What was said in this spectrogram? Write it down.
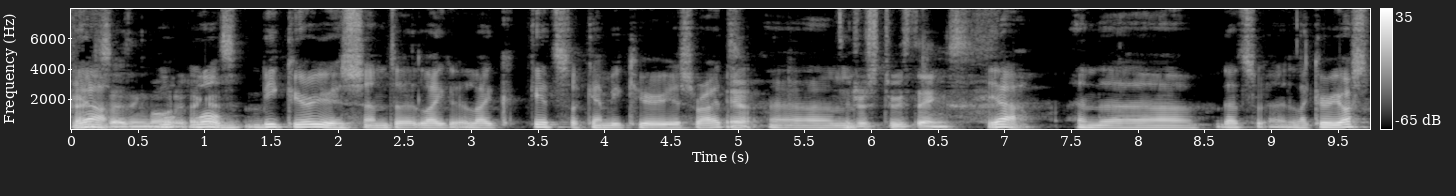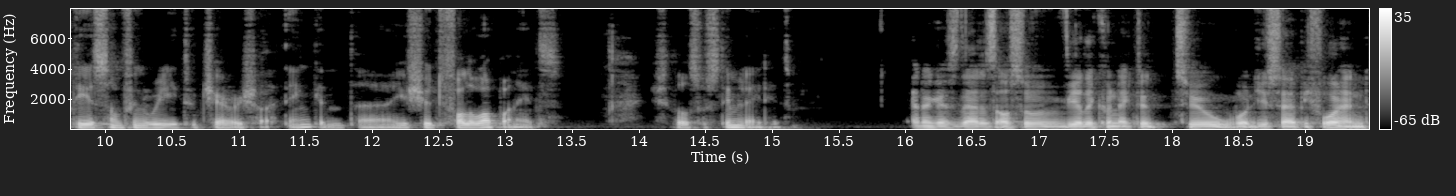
fantasizing yeah. about it. I well, guess. be curious and uh, like like kids can be curious, right? Yeah. Um, just do things. Yeah, and uh, that's uh, like curiosity is something really to cherish i think and uh, you should follow up on it you should also stimulate it and i guess that is also really connected to what you said beforehand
